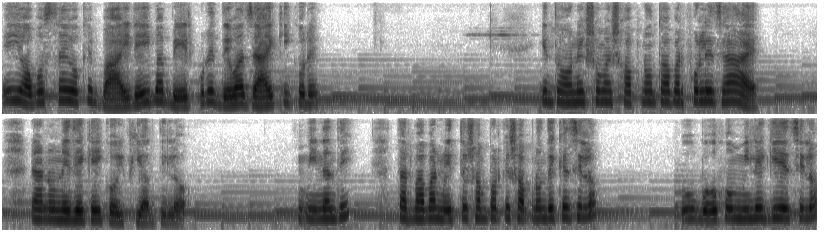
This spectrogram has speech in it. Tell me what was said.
এই অবস্থায় ওকে বাইরেই বা বের করে দেওয়া যায় কি করে? কিন্তু অনেক সময় স্বপ্ন তো আবার ফলে যায়। রানু নিজেকেই কৈফিয়ত দিল। মিনাদি, তার বাবার মৃত্যু সম্পর্কে স্বপ্ন দেখেছিল। ও বহু মিলে গিয়েছিল।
